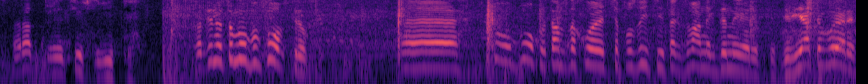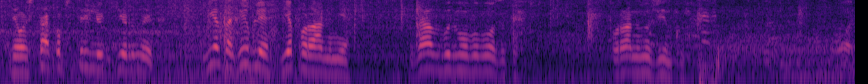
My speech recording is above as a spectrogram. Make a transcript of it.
Снаряд прилетів звідти. Годину тому був обстріл. Е, з того боку там знаходяться позиції так званих ДНРівців. 9 вересня, ось так обстрілюють гірник. Є загиблі, є поранені. Зараз будемо вивозити поранену жінку. Вот.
